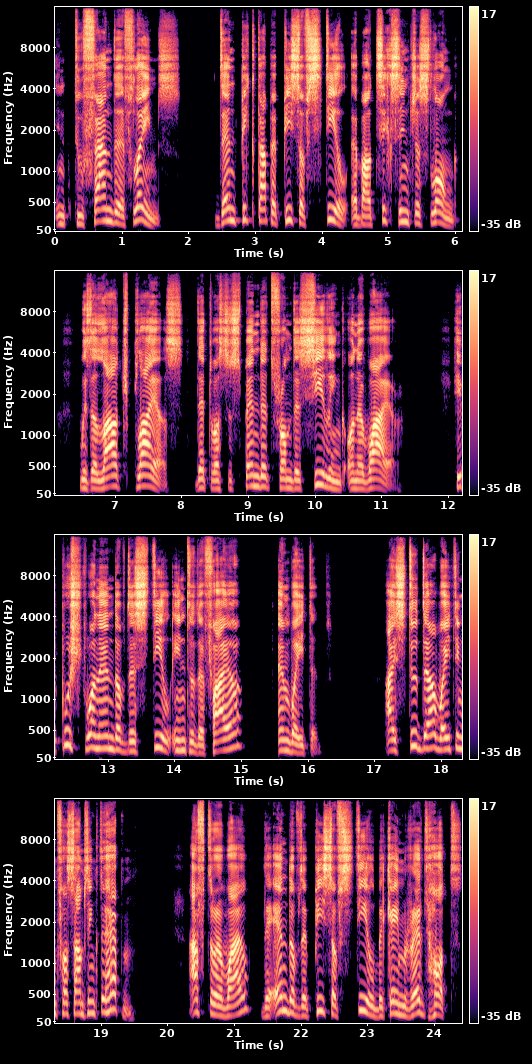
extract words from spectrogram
in, to fan the flames then picked up a piece of steel about six inches long with a large pliers that was suspended from the ceiling on a wire. He pushed one end of the steel into the fire and waited. I stood there waiting for something to happen. After a while, the end of the piece of steel became red hot.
